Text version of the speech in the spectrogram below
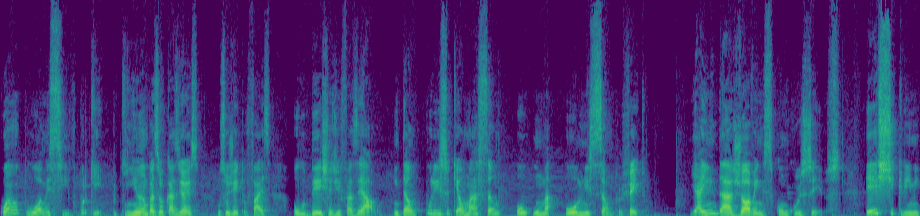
quanto omissivo. Por quê? Porque em ambas ocasiões o sujeito faz ou deixa de fazer algo. Então, por isso que é uma ação ou uma omissão, perfeito? E ainda, jovens concurseiros, este crime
